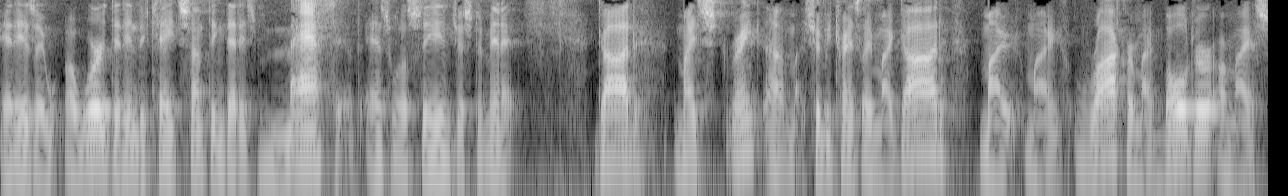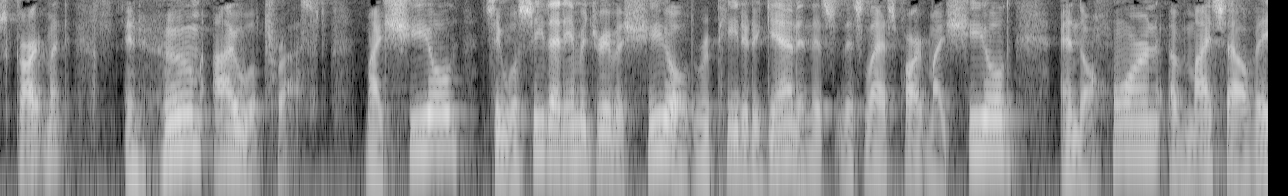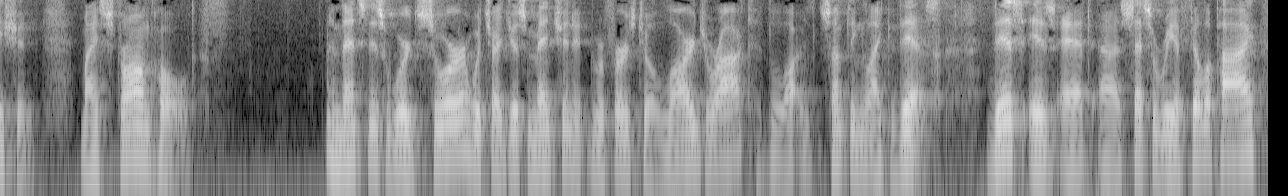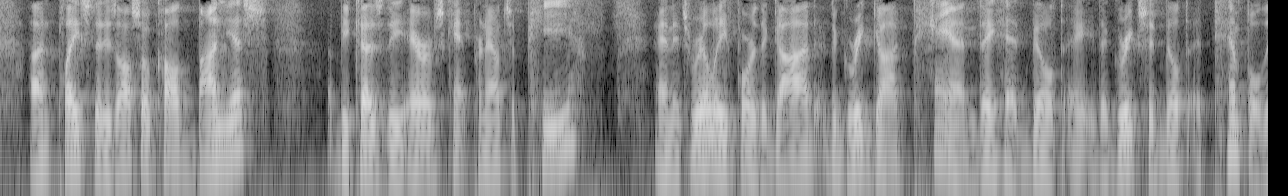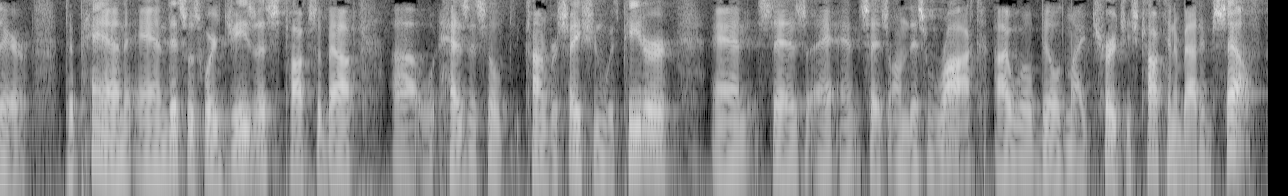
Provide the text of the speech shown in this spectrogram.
It is a, a word that indicates something that is massive, as we'll see in just a minute. God my strength uh, should be translated my God, my my rock or my boulder or my escarpment, in whom I will trust. My shield. See, we'll see that imagery of a shield repeated again in this this last part. My shield and the horn of my salvation, my stronghold. And that's this word tzur, which I just mentioned. It refers to a large rock, something like this. This is at uh, Caesarea Philippi, a place that is also called Banyas, because the Arabs can't pronounce a P. And it's really for the god, the Greek god Pan. They had built a, the Greeks had built a temple there to Pan, and this was where Jesus talks about, uh, has this little conversation with Peter, and says, and says, on this rock I will build my church. He's talking about himself.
